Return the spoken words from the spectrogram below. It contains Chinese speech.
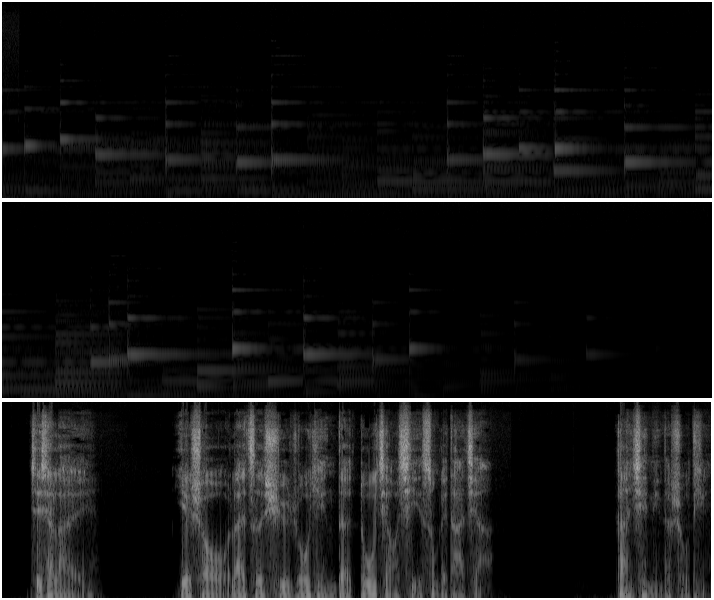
接下来，一首来自许茹芸的独角戏送给大家。感谢您的收听。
